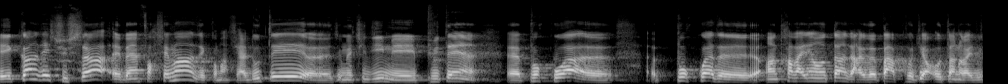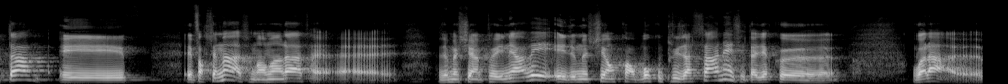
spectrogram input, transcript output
Et quand j'ai su ça, eh ben forcément, j'ai commencé à douter. Euh, je me suis dit, mais putain, euh, pourquoi, pourquoi en travaillant autant, j'arrive pas à produire autant de résultats? Et, et forcément, à ce moment-là, je me suis un peu énervé et je me suis encore beaucoup plus acharné. C'est-à-dire que, voilà, euh,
